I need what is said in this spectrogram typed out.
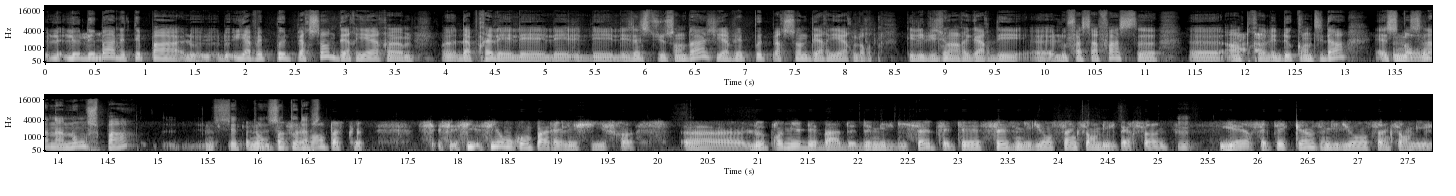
le, débat n'était pas. il y avait peu de personnes derrière, euh, euh, d'après les, les, les, les, instituts de sondage, il y avait peu de personnes derrière leur télévision à regarder euh, le face-à-face entre les deux candidats. Est-ce que cela n'annonce pas cette, Non, pas vraiment, parce que si, si, on comparait les chiffres, le premier débat de 2017, c'était 16 500 000 personnes. Mm. Hier, c'était 15 500 000.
